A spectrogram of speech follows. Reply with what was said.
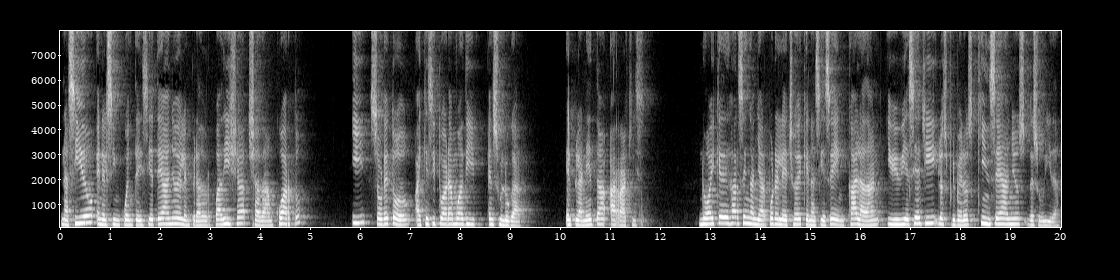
Nacido en el 57 año del emperador Padisha Shaddam IV, y, sobre todo, hay que situar a Muad'Dib en su lugar el planeta Arrakis. No hay que dejarse engañar por el hecho de que naciese en Caladan y viviese allí los primeros 15 años de su vida.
